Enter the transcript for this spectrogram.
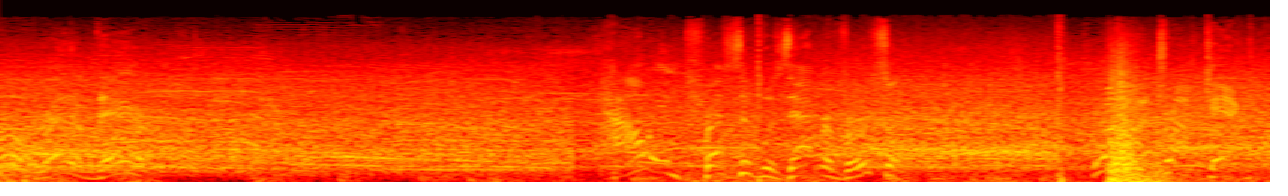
Oh, there. How impressive was that reversal? Drop kick.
